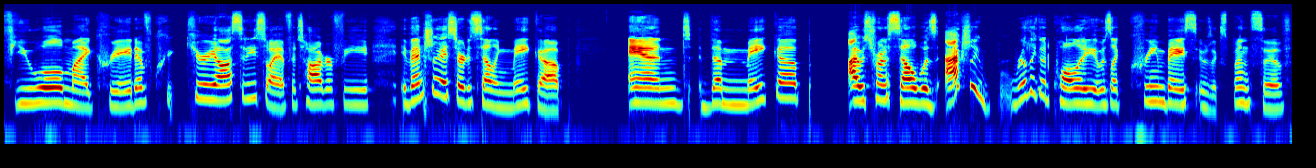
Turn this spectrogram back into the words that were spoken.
fuel my creative curiosity. So i had photography. Eventually i started selling makeup and the makeup I was trying to sell was actually really good quality. It was like cream based, it was expensive.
